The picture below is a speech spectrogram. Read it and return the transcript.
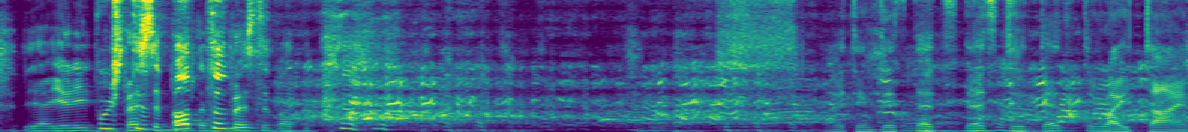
yeah, you need push to press this the button, button. Press the button. I think that, that's that's the that's the right time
